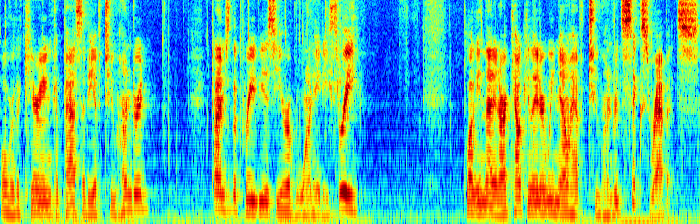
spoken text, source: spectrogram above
over the carrying capacity of 200 times the previous year of 183. Plugging that in our calculator, we now have 206 rabbits,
